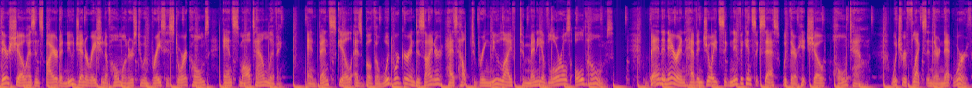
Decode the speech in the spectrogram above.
Their show has inspired a new generation of homeowners to embrace historic homes and small town living. And Ben's skill as both a woodworker and designer has helped to bring new life to many of Laurel's old homes. Ben and Erin have enjoyed significant success with their hit show Hometown, which reflects in their net worth,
